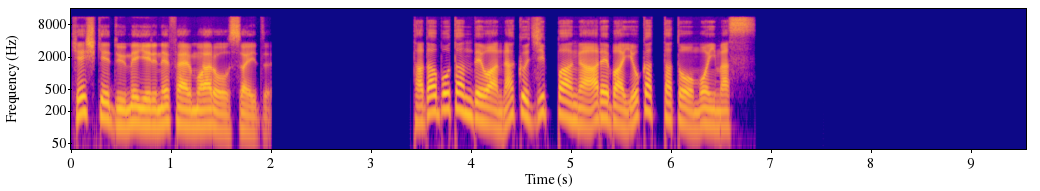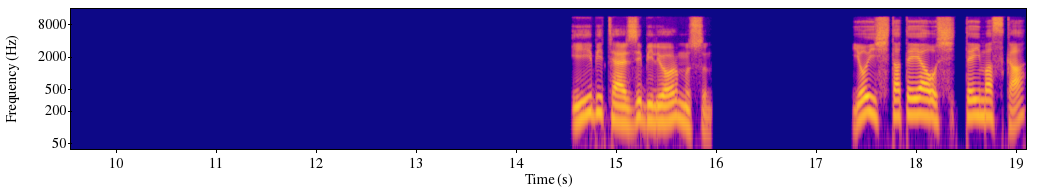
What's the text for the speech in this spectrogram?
Keşke düğme yerine fermuar olsaydı. ただボタンではなくジッパーがあればよかったと思います。Bir terzi biliyor musun? 良い仕立て屋を知っていますか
